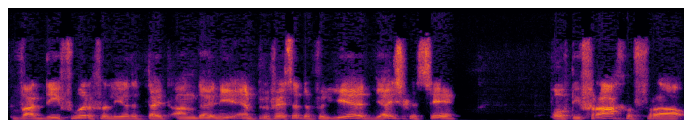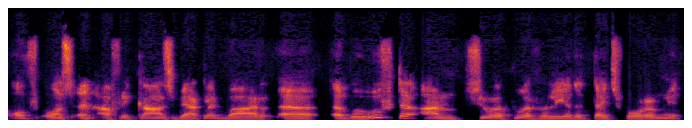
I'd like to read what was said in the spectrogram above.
wat die voorverlede tyd aandui nie en professor de Villiers het juis gesê of die vraag gevra of ons in Afrikaans werklik waar 'n uh, 'n behoefte aan so voorverlede tydsvorm het.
